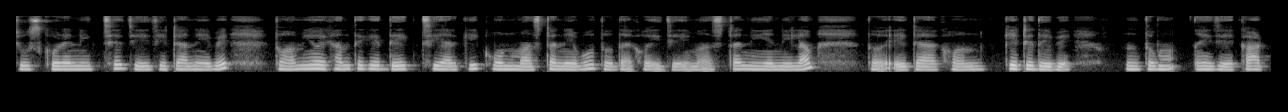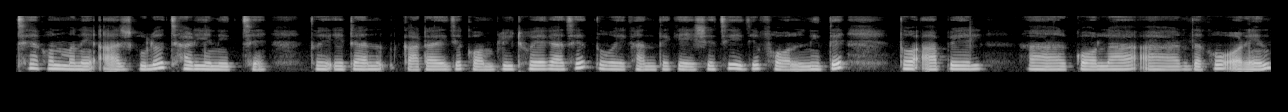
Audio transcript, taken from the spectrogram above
চুজ করে নিচ্ছে যে যেটা নেবে। তো আমিও এখান থেকে দেখছি আর কি কোন মাছটা নেব। তো দেখো, এই যে এই মাছটা নিয়ে নিলাম। তো এটা এখন কেটে দেবে। তো এই যে কাটছে এখন মানে আঁশগুলো ছাড়িয়ে নিচ্ছে। তো এটা কাটা এই যে কমপ্লিট হয়ে গেছে। তো এখান থেকে এসেছি এই যে ফল নিতে। তো আপেল আর কলা আর দেখো অরেঞ্জ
